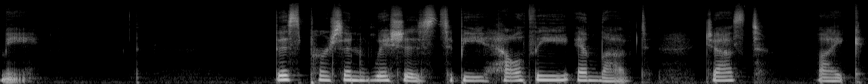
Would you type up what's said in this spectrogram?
me. This person wishes to be healthy and loved, just like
